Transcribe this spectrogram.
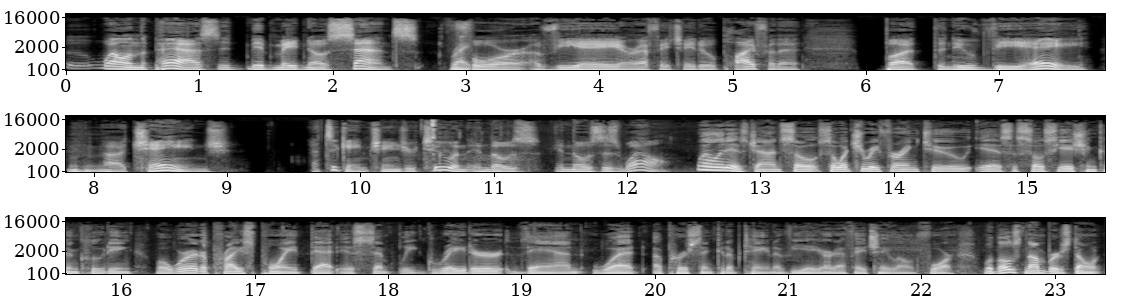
Well, in the past, it, it made no sense Right. for a VA or FHA to apply for that. But the new VA Mm-hmm. uh, change, that's a game changer too in, in those in those as well. Well, it is, John. So, so what you're referring to is association concluding, well, we're at a price point that is simply greater than what a person could obtain a VA or FHA loan for. Well, those numbers don't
